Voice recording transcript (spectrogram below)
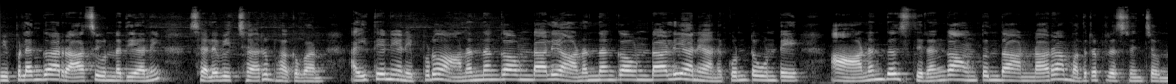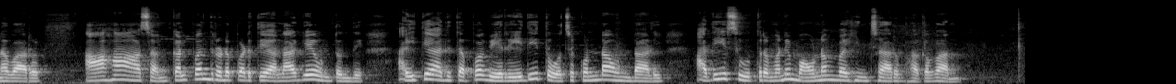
విపులంగా రాసి ఉన్నది అని సెలవిచ్చారు భగవాన్. అయితే నేను ఎప్పుడూ ఆనందంగా ఉండాలి ఆనందంగా ఉండాలి అని అనుకుంటూ ఉంటే ఆ ఆనందం స్థిరంగా ఉంటుందా అన్నారు ఆ మొదట ప్రశ్నించున్నవారు ఆహా ఆ సంకల్పం దృఢపడితే అలాగే ఉంటుంది. అయితే అది తప్ప వేరేది తోచకుండా ఉండాలి. అది సూత్రమని మౌనం వహించారు భగవాన్.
